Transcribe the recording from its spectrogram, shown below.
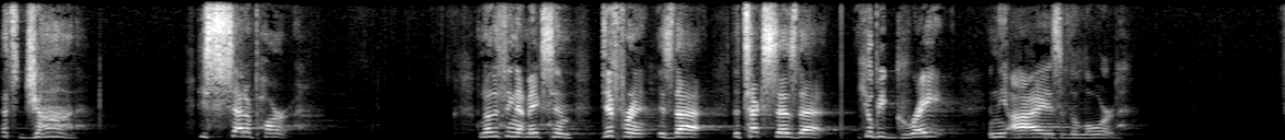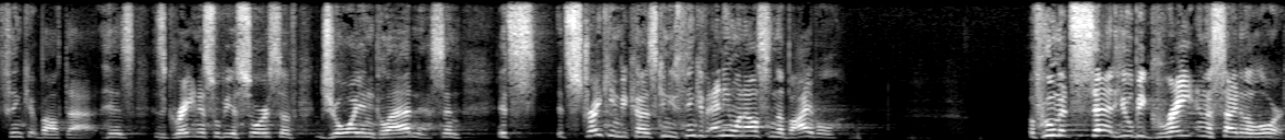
That's John. He's set apart. Another thing that makes him different is that the text says that he'll be great in the eyes of the Lord. Think about that. His, his greatness will be a source of joy and gladness. And it's, it's striking because can you think of anyone else in the Bible of whom it's said he will be great in the sight of the Lord?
